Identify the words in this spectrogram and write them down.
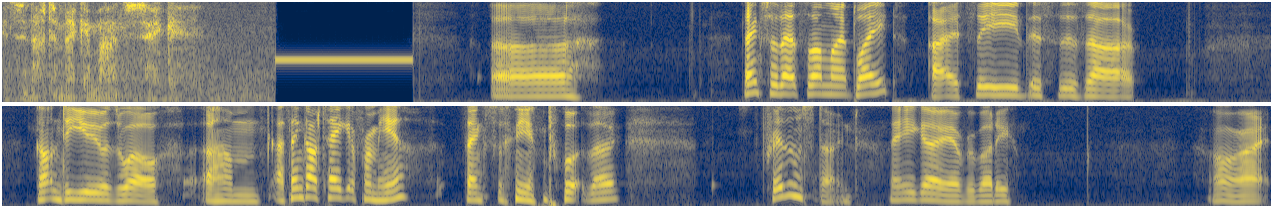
It's enough to make a man sick. Uh, thanks for that Sunlight Blade. I see this is uh gotten to you as well. Um, I think I'll take it from here. Thanks for the input though. Prism Stone. There you go, everybody. All right.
